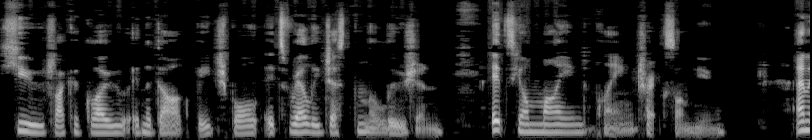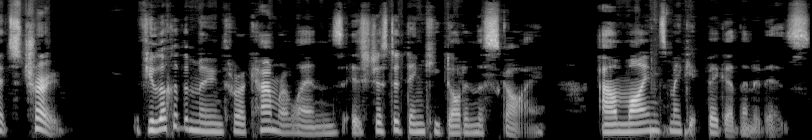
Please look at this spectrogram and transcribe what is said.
huge like a glow in the dark beach ball, it's really just an illusion. It's your mind playing tricks on you. And it's true. If you look at the moon through a camera lens, it's just a dinky dot in the sky. Our minds make it bigger than it is.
